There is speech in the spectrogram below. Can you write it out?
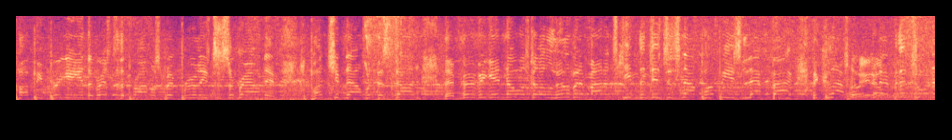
Puppey bringing in the rest of the Primal Split Brutalies to surround him. Punch him down with the stun. They're moving in. No one's got a little bit of mana to keep the distance now. Puppey is left back. The clap won't Tornado. connect with the tornado.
